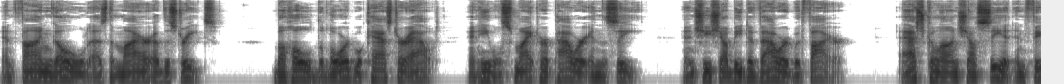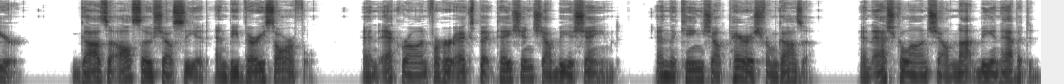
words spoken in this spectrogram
and fine gold as the mire of the streets. Behold, the Lord will cast her out, and he will smite her power in the sea, and she shall be devoured with fire. Ashkelon shall see it in fear. Gaza also shall see it, and be very sorrowful. And Ekron for her expectation shall be ashamed, and the king shall perish from Gaza, and Ashkelon shall not be inhabited.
